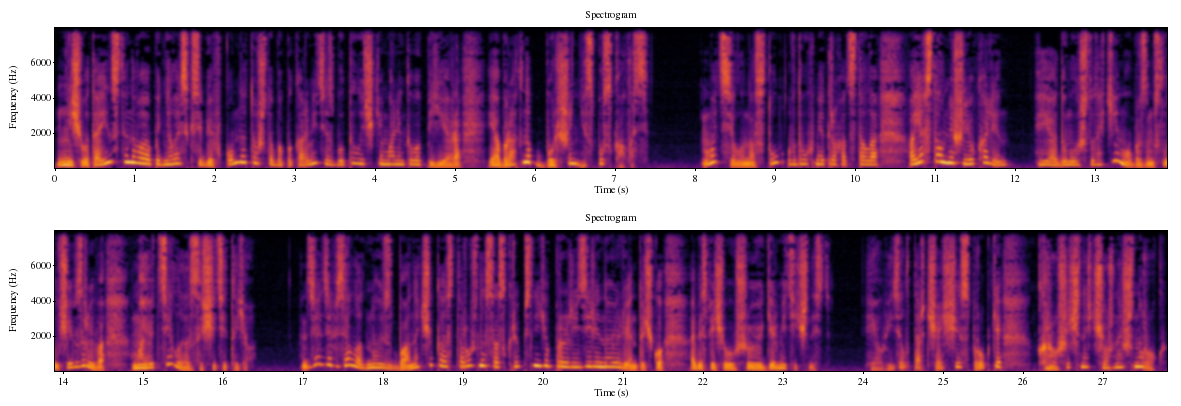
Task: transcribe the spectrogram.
ничего таинственного, поднялась к себе в комнату, чтобы покормить из бутылочки маленького Пьера, и обратно больше не спускалась. Мать села на стул в двух метрах от стола, а я встал меж ее колен. Я думала, что таким образом в случае взрыва мое тело защитит ее. Дядя взял одну из баночек и осторожно соскреб с нее прорезиненную ленточку, обеспечивавшую герметичность я увидел торчащий из пробки крошечный черный шнурок.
